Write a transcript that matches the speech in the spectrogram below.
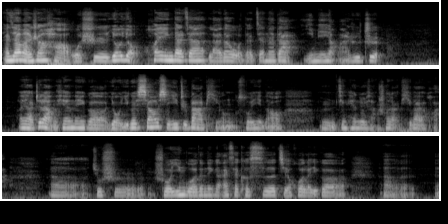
大家晚上好，我是悠悠，欢迎大家来到我的加拿大移民养娃日志。哎呀，这两天那个有一个消息一直霸屏，所以呢，嗯，今天就想说点题外话。呃，就是说英国的那个埃塞克斯截获了一个呃呃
